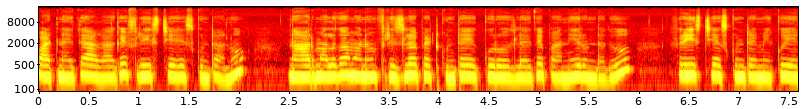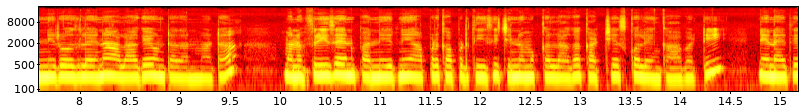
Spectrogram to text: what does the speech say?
వాటిని అయితే అలాగే ఫ్రీజ్ చేసుకుంటాను నార్మల్గా మనం ఫ్రిడ్జ్లో పెట్టుకుంటే ఎక్కువ రోజులైతే పన్నీర్ ఉండదు. ఫ్రీజ్ చేసుకుంటే మీకు ఎన్ని రోజులైనా అలాగే ఉంటుంది మనం ఫ్రీజ్ అయిన పన్నీర్ని అప్పటికప్పుడు తీసి చిన్న ముక్కల్లాగా కట్ చేసుకోలేం కాబట్టి నేనైతే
